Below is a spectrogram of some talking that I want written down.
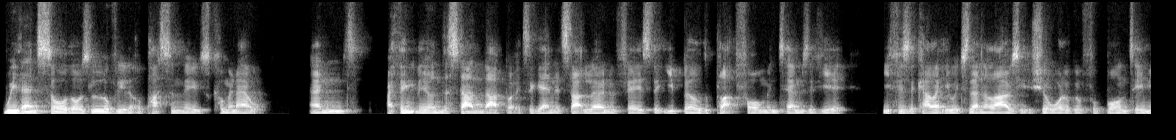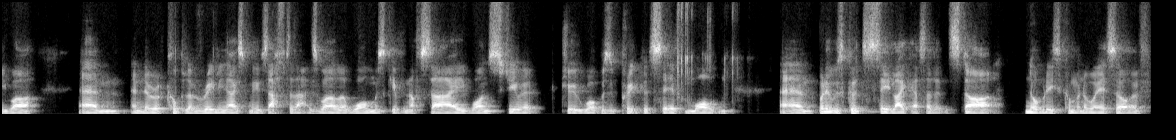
we then saw those lovely little passing moves coming out. And I think they understand that, but it's again, it's that learning phase that you build a platform in terms of your your physicality, which then allows you to show what a good footballing team you are. Um, and there were a couple of really nice moves after that as well. That one was given offside, one Stewart drew what was a pretty good save from Walton. Um, but it was good to see, like I said at the start, nobody's coming away sort of,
